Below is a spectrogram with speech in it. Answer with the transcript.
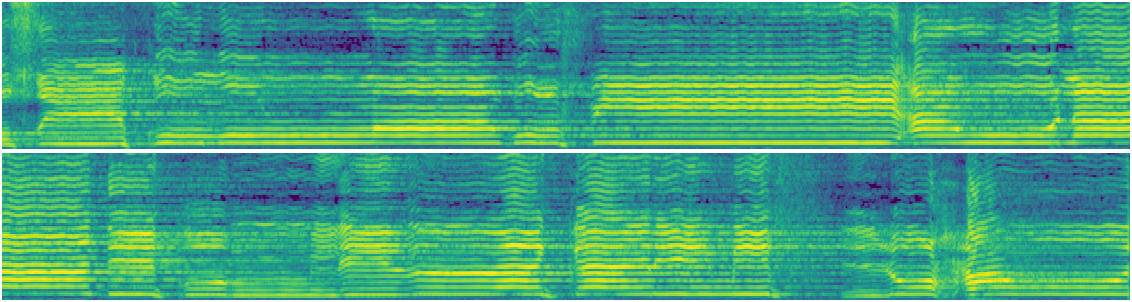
يوصيكم الله في أولادكم للذكر مثل حظ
